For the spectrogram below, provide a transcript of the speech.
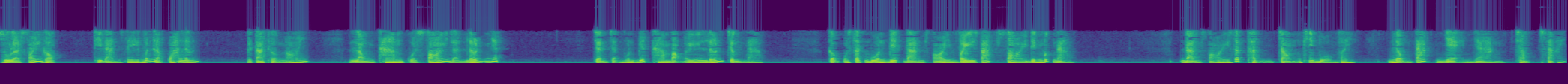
Dù là sói gộc, thì đàn dê vẫn là quá lớn. Người ta thường nói, lòng tham của sói là lớn nhất. Trần Trận muốn biết tham vọng ấy lớn chừng nào. Cậu cũng rất muốn biết đàn sói vây giáp sỏi đến mức nào. Đàn sói rất thận trọng khi bùa vây, động tác nhẹ nhàng, chậm rãi.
